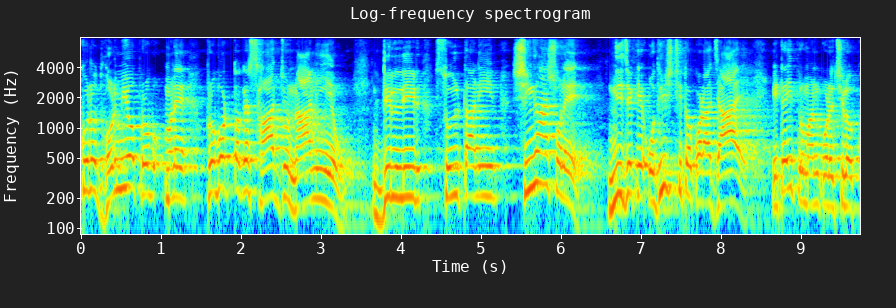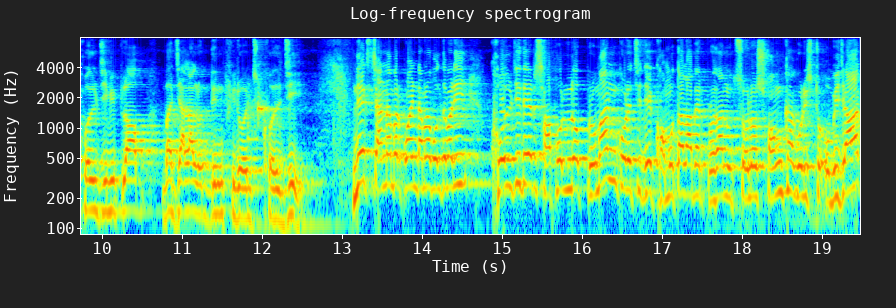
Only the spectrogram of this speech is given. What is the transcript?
কোনো ধর্মীয় মানে প্রবর্তকের সাহায্য না নিয়েও দিল্লির সুলতানির সিংহাসনে নিজেকে অধিষ্ঠিত করা যায়, এটাই প্রমাণ করেছিল খলজি বিপ্লব বা জালালউদ্দিন ফিরোজ খলজি। নেক্সট চার নম্বর পয়েন্ট আমরা বলতে পারি, খলজিদের সাফল্য প্রমাণ করেছে যে ক্ষমতা লাভের প্রধান উৎস হল সংখ্যাগরিষ্ঠ অভিজাত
